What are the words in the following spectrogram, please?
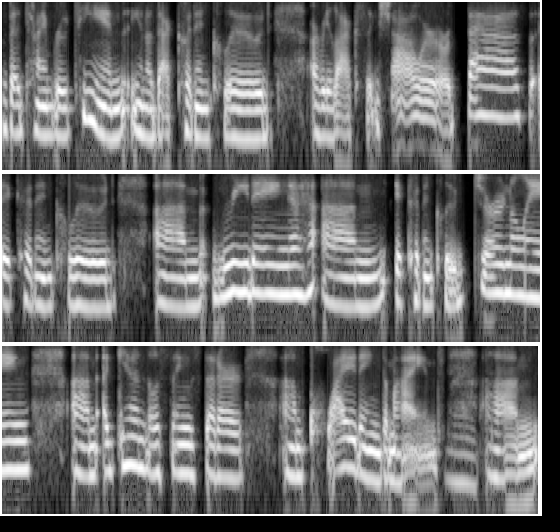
bedtime routine, you know, that could include a relaxing shower or bath. It could include um, reading. Um, it could include journaling. Um, again, those things that are um, quieting the mind right. Um,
